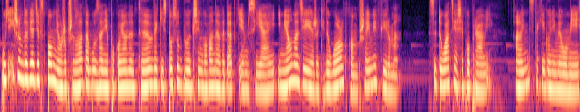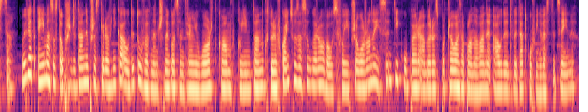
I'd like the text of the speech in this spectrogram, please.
późniejszym wywiadzie wspomniał, że przez lata był zaniepokojony tym, w jaki sposób były księgowane wydatki MCI i miał nadzieję, że kiedy WorldCom przejmie firmę, sytuacja się poprawi. Ale nic takiego nie miało miejsca. Wywiad Aima został przeczytany przez kierownika audytu wewnętrznego centrali WorldCom w Clinton, który w końcu zasugerował swojej przełożonej Cynthia Cooper, aby rozpoczęła zaplanowany audyt wydatków inwestycyjnych.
